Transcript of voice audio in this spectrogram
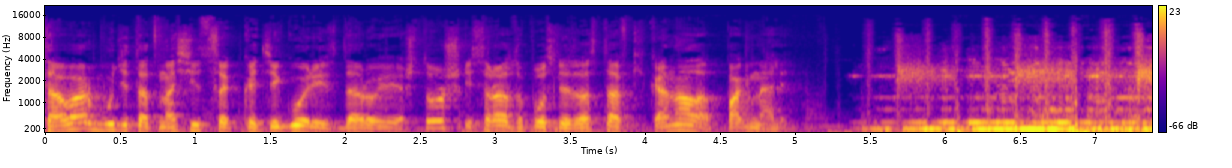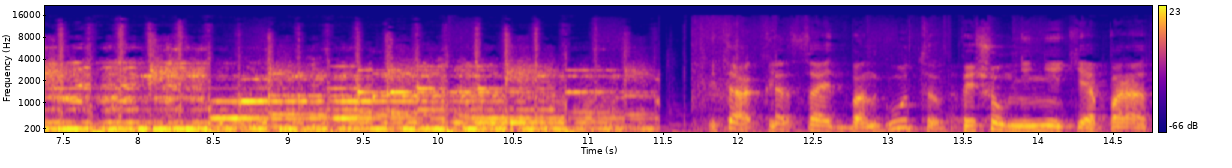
Товар будет относиться к категории здоровья. Что ж, и сразу после заставки канала погнали! Итак, сайт Banggood пришел мне некий аппарат,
